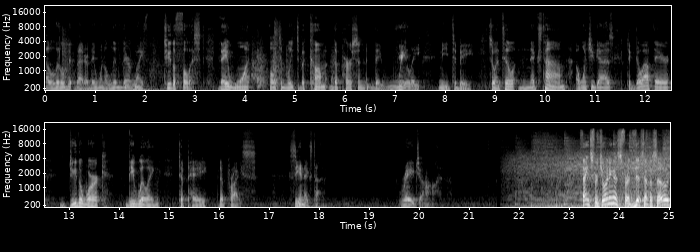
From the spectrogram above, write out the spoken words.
a little bit better. They want to live their life to the fullest. They want ultimately to become the person they really need to be. So until next time, I want you guys to go out there, do the work, be willing to pay the price. See you next time. Rage On. Thanks for joining us for this episode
